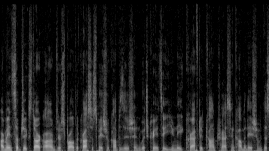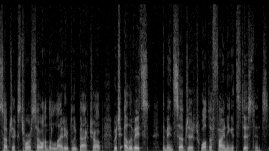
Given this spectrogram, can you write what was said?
Our main subject's dark arms are sprawled across the spatial composition, which creates a unique crafted contrast in combination with the subject's torso on the lighter blue backdrop, which elevates the main subject while defining its distance.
